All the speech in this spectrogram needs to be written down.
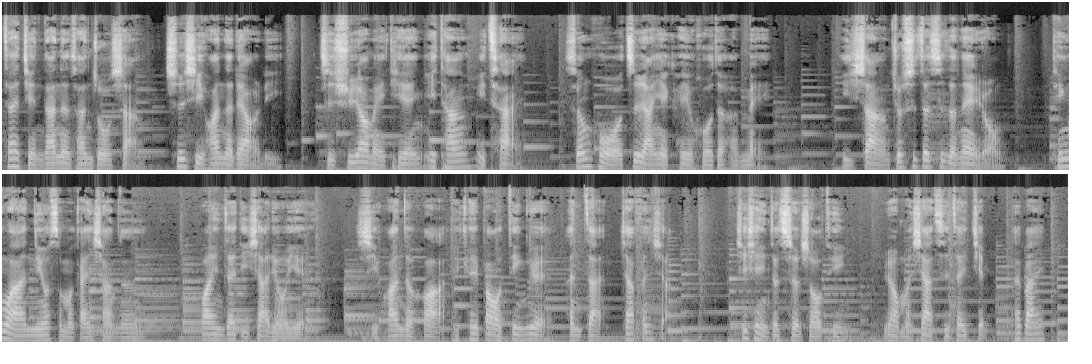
在简单的餐桌上吃喜欢的料理，只需要每天一汤一菜，生活自然也可以活得很美。以上就是这次的内容，听完你有什么感想呢？欢迎在底下留言。喜欢的话也可以帮我订阅、按赞、加分享。谢谢你这次的收听，让我们下次再见，拜拜。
